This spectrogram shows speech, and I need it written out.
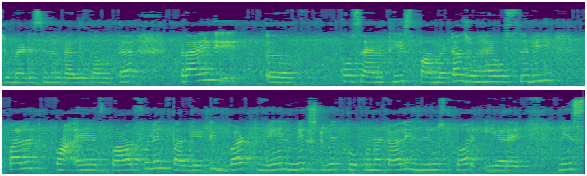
जो मेडिसिनल वैल्यू का होता है। ट्राई कोसैंथिस पामेटा जो है, उससे भी pulp powerful in purgative, but when mixed with coconut oil is used for earache means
